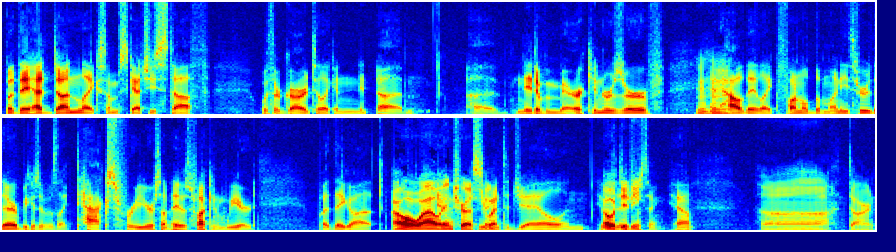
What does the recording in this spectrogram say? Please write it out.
But they had done like some sketchy stuff with regard to like a um a Native American reserve Mhm. and how they like funneled the money through there because it was like tax free or something. It was fucking weird. But they got oh wow, yeah, interesting. He went to jail and it Oh, was did he? interesting. Yeah. Ah, darn.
